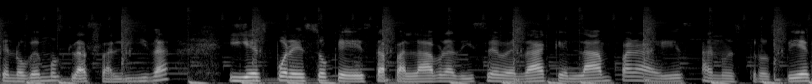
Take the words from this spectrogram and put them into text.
que no vemos la salida. Y es por eso que esta palabra dice, ¿verdad? Que lámpara es a nuestros pies.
